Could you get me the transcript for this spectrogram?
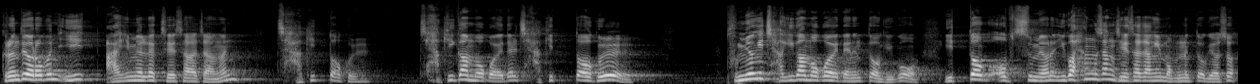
그런데 여러분 이 아히멜렉 제사장은 자기 떡을 자기가 먹어야 될 자기 떡을 분명히 자기가 먹어야 되는 떡이고 이 떡 없으면 이거 항상 제사장이 먹는 떡이어서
